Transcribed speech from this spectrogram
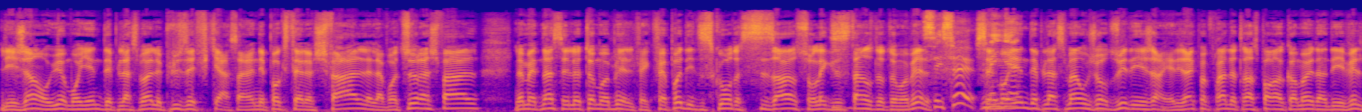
les gens ont eu un moyen de déplacement le plus efficace. À une époque, c'était le cheval, la voiture à cheval. Là, maintenant, c'est l'automobile. Fait que fais pas des discours de 6 heures sur l'existence de l'automobile. C'est sûr, C'est mais le a- moyen de déplacement aujourd'hui des gens. Il y a des gens qui peuvent prendre le transport en commun dans des villes,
